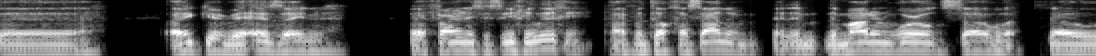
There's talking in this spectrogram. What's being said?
Uh, Half until chasanim, and in the modern world, so so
